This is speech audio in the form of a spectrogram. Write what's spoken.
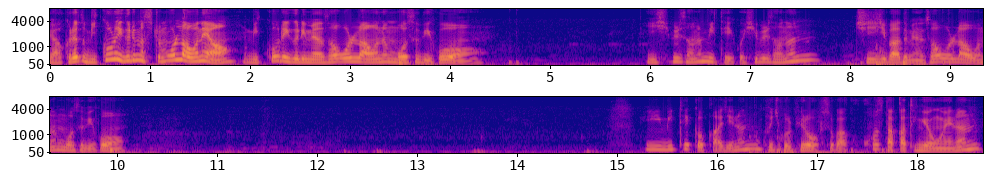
야, 그래도 밑꼬리 그리면서 좀 올라오네요. 밑꼬리 그리면서 올라오는 모습이고 21선은 밑에 있고 11선은 지지받으면서 올라오는 모습이고 이 밑에 것까지는 굳이 볼 필요 없을 것 같고 코스닥 같은 경우에는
